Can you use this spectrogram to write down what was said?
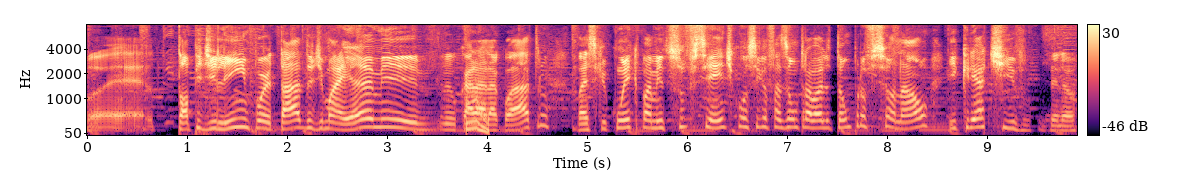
é, top de linha importado de Miami, o caralho a 4, mas que com equipamento suficiente consiga fazer um trabalho tão profissional e criativo, entendeu?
